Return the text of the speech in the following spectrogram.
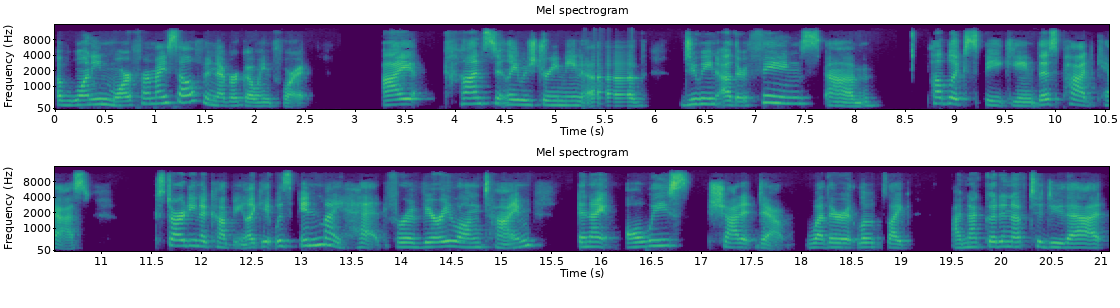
of wanting more for myself and never going for it. I constantly was dreaming of doing other things, um, public speaking, this podcast, starting a company. Like it was in my head for a very long time. And I always shot it down, whether it looked like I'm not good enough to do that.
